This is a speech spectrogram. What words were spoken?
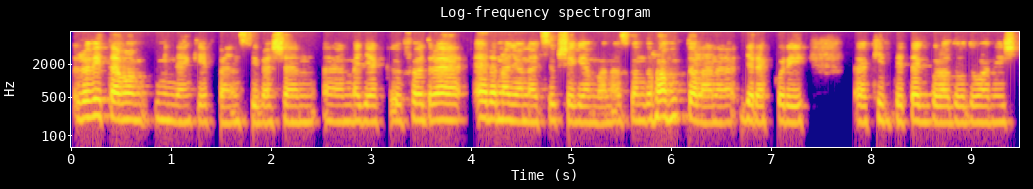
rövid távon mindenképpen szívesen megyek külföldre. Erre nagyon nagy szükségem van, azt gondolom, talán a gyerekkori kintétekből adódóan is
